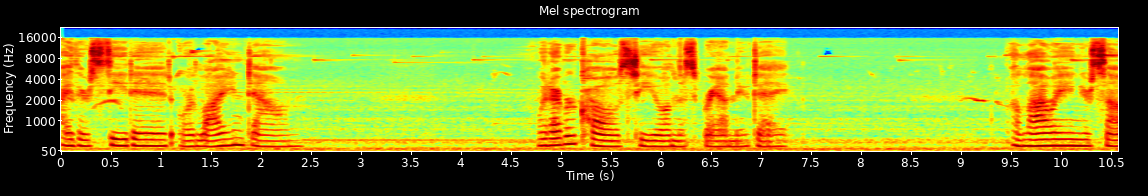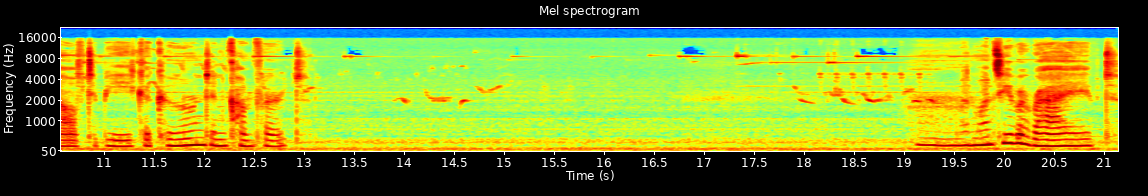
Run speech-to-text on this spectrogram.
either seated or lying down, whatever calls to you on this brand new day. Allowing yourself to be cocooned in comfort. Hmm, and once you've arrived,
